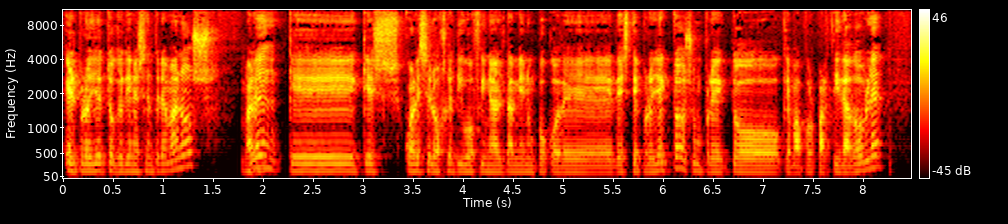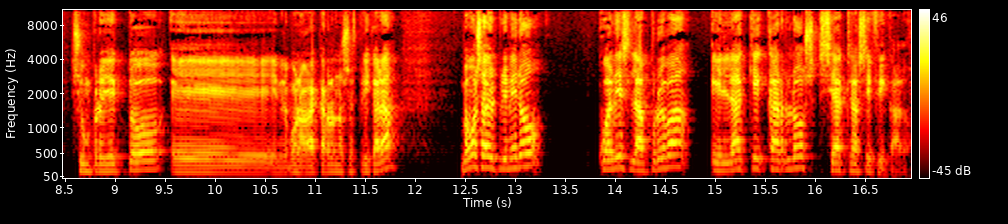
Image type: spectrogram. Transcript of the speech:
el proyecto que tienes entre manos, ¿vale? ¿Qué, qué es, ¿Cuál es el objetivo final también un poco de, de este proyecto? Es un proyecto que va por partida doble. Es un proyecto eh, en el, bueno, ahora Carlos nos explicará. Vamos a ver primero cuál es la prueba en la que Carlos se ha clasificado.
